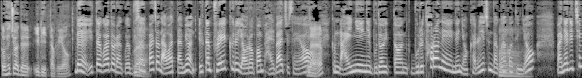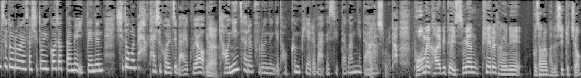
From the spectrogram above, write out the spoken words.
또 해줘야 될 일이 있다고요. 네, 있다고 하더라고요. 무사히 네. 빠져나왔다면 일단 브레이크를 여러 번 밟아주세요. 네. 그럼 라이닝에 묻어있던 그 물을 털어내는 역할을 해준다고 음. 하거든요. 만약에 침수도로에서 시동이 꺼졌다면 이때는 시동을 막 다시 걸지 말고요. 네. 견인차를 부르는 게 더 큰 피해를 막을 수 있다고 합니다. 알겠습니다. 보험에 가입이 되어 있으면 피해를 당연히 보상을 받을 수 있겠죠.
